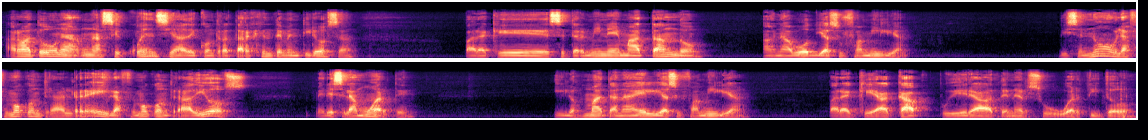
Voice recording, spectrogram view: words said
arma toda una, una secuencia de contratar gente mentirosa para que se termine matando a Nabot y a su familia. Dice, no, blasfemó contra el rey, blasfemó contra Dios, merece la muerte y los matan a él y a su familia para que Acap pudiera tener su huertito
